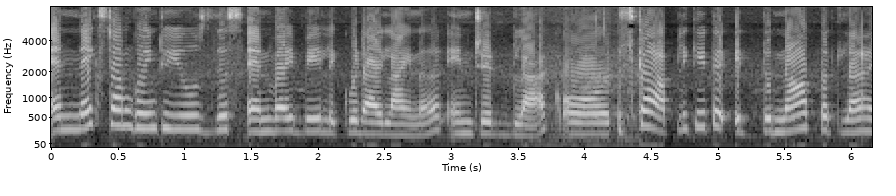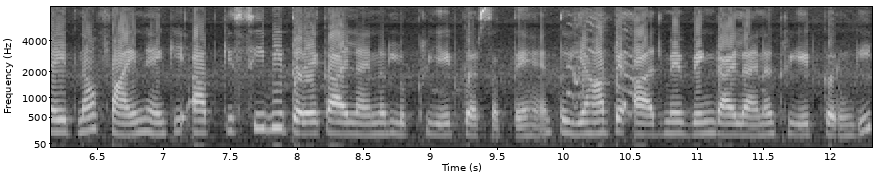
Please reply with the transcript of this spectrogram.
and next I am going to use this N Y Bae liquid eye liner in jet black और इसका एप्लीकेटर इतना पतला है, इतना फाइन है कि आप किसी भी तरह का आई लाइनर लुक क्रिएट कर सकते हैं। तो यहाँ पे आज मैं विंग्ड आई लाइनर क्रिएट करूँगी।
